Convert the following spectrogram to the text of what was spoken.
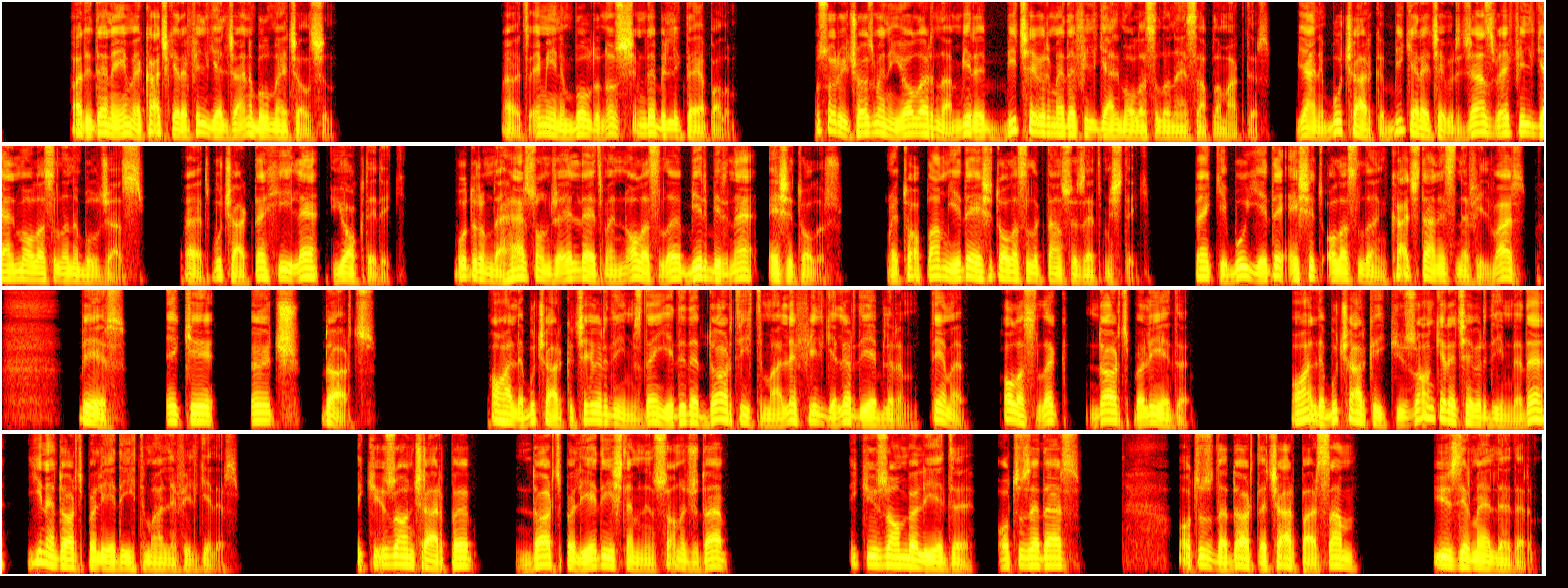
Hadi deneyin ve kaç kere fil geleceğini bulmaya çalışın. Evet, eminim buldunuz, şimdi birlikte yapalım. Bu soruyu çözmenin yollarından biri, bir çevirmede fil gelme olasılığını hesaplamaktır. Yani bu çarkı bir kere çevireceğiz ve fil gelme olasılığını bulacağız. Evet, bu çarkta hile yok dedik. Bu durumda her sonucu elde etmenin olasılığı birbirine eşit olur. Ve toplam 7 eşit olasılıktan söz etmiştik. Peki bu 7 eşit olasılığın kaç tanesinde fil var? 1, 2, 3, 4. O halde bu çarkı çevirdiğimizde 7'de 4 ihtimalle fil gelir diyebilirim, değil mi? Olasılık 4 bölü 7. O halde bu çarkı 210 kere çevirdiğimde de yine 4 bölü 7 ihtimalle fil gelir. 210 çarpı 4 bölü 7 işleminin sonucu da 210 bölü 7, 30 eder. 30'u da 4 ile çarparsam 120 elde ederim.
